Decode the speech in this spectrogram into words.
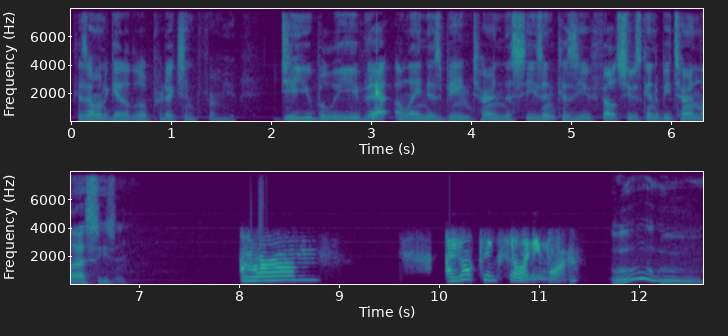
because I want to get a little prediction from you. Do you believe Yeah. that Elena is being turned this season? Because you felt she was going to be turned last season. Um, I don't think so anymore. Ooh.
